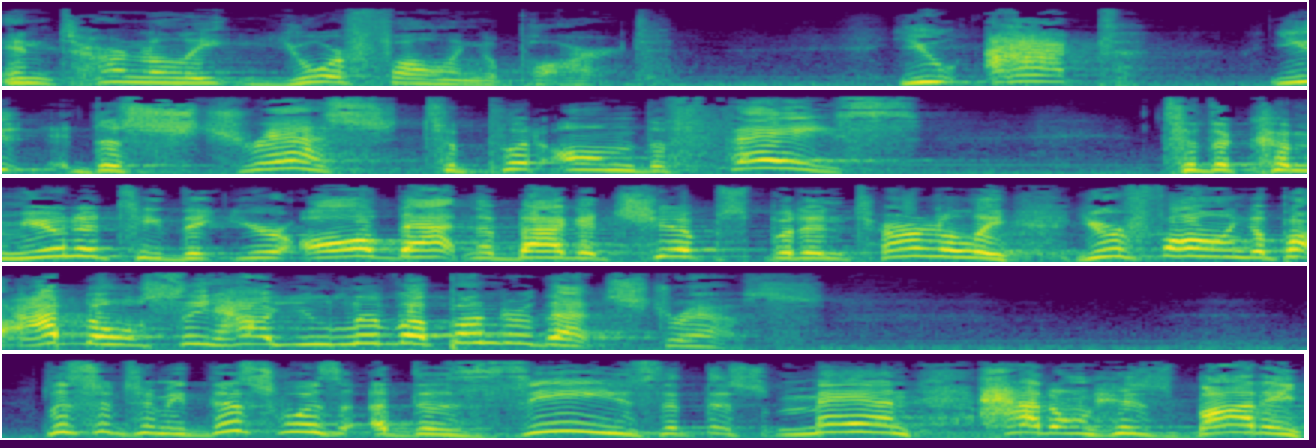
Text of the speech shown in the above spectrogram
Internally, you're falling apart. You act, you, the stress to put on the face to the community that you're all that in a bag of chips, but internally you're falling apart. I don't see how you live up under that stress. Listen to me, this was a disease that this man had on his body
